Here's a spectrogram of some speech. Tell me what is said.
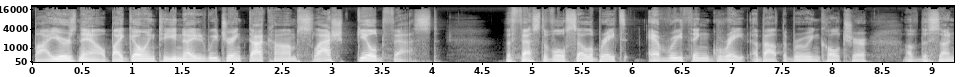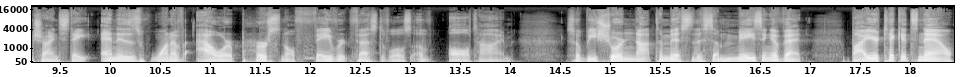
Buy yours now by going to unitedwedrink.com slash guildfest. The festival celebrates everything great about the brewing culture of the Sunshine State and is one of our personal favorite festivals of all time. So be sure not to miss this amazing event. Buy your tickets now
